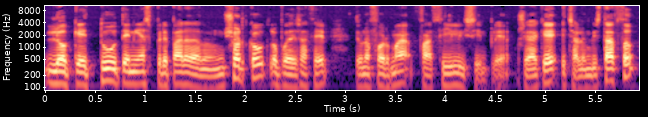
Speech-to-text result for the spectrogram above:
lo que tú tenías preparado en un shortcode, lo puedes hacer de una forma fácil y simple. O sea que échalo un vistazo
